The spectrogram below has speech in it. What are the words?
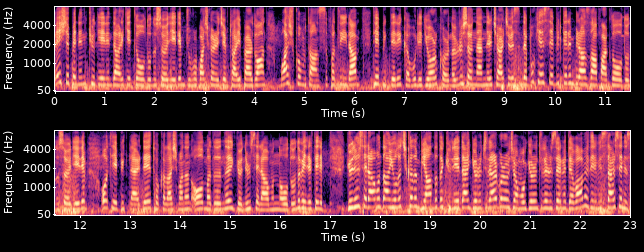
Beştepe'nin külliyenin de hareketli olduğunu söyleyelim. Cumhurbaşkanı Recep Tayyip Erdoğan başkomutan sıfatıyla tebrikleri kabul ediyor. Koronavirüs önlemleri çerçevesinde bu kez tebriklerin biraz daha farklı olduğunu söyleyelim. O tebriklerde tokalaşmanın olmadığını, gönül selamının olduğunu belirtelim. Gönül selamından yola çıkalım. Bir anda da külliyeden görüntüler var hocam. O görüntüler üzerine devam edelim isterseniz.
